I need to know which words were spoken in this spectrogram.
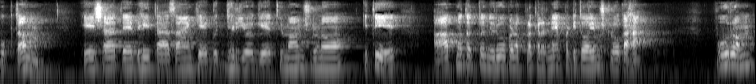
ಉಕ್ತಂ. ಏಷಾ ಭೀತಾ ಸಾಂಖ್ಯೆ ಬುದ್ಧಿರ್ಯೋಗ್ಯೆ ತ್ವಿಮಾಂ ಶೃಣೋ ಇತಿ ಆತ್ಮತತ್ವನಿರೂಪಣಪ್ರಕರಣ ಪಠಿತೋಯಂ ಶ್ಲೋಕಃ. ಪೂರ್ವಂ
